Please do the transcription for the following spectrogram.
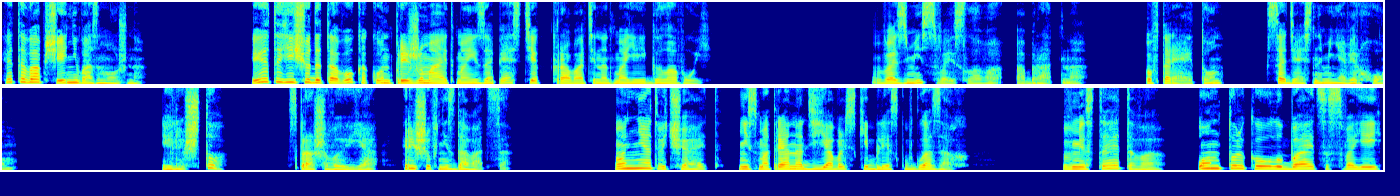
это вообще невозможно. И это еще до того, как он прижимает мои запястья к кровати над моей головой. «Возьми свои слова обратно», — повторяет он, садясь на меня верхом. «Или что?» — спрашиваю я, решив не сдаваться. Он не отвечает, несмотря на дьявольский блеск в глазах. Вместо этого он только улыбается своей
